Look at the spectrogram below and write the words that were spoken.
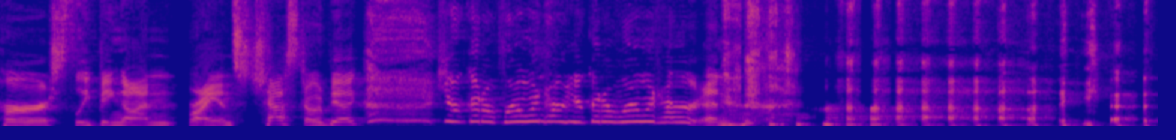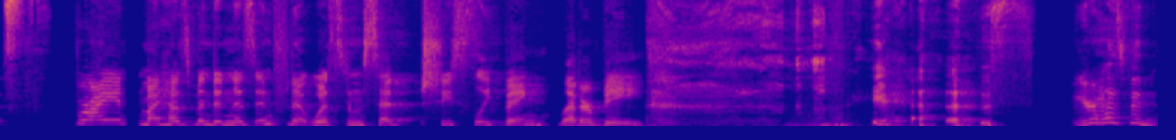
her sleeping on Brian's chest, I would be like, you're going to ruin her. You're going to ruin her. And yes. Brian, my husband, in his infinite wisdom said, she's sleeping. Let her be. yes. Your husband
